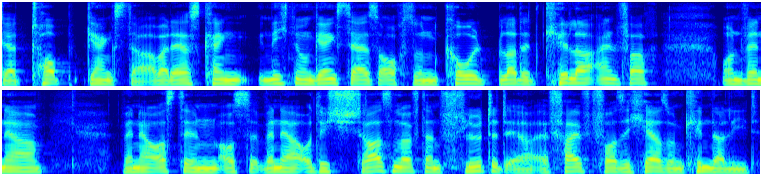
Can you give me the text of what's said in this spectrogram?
der Top-Gangster, aber der ist kein, nicht nur ein Gangster, er ist auch so ein cold-blooded Killer einfach. Und wenn er, wenn er aus dem, aus, wenn er durch die Straßen läuft, dann flötet er. Er pfeift vor sich her so ein Kinderlied.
